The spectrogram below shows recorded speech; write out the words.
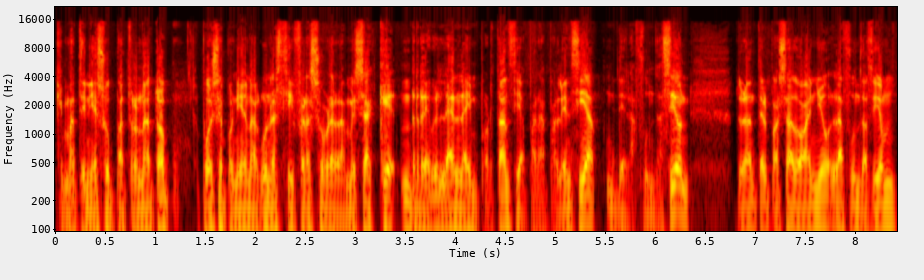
que mantenía su patronato, pues se ponían algunas cifras sobre la mesa que revelan la importancia para Palencia de la Fundación. Durante el pasado año, la Fundación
